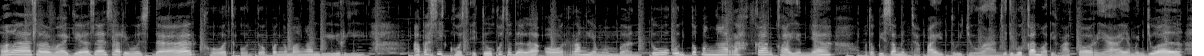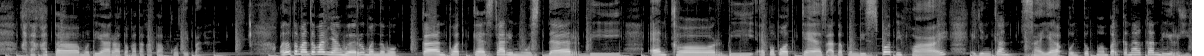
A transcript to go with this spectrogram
Halo, salam bahagia. Saya Sari Musdar, coach untuk pengembangan diri. Apa sih coach itu? Coach adalah orang yang membantu untuk mengarahkan kliennya untuk bisa mencapai tujuan. Jadi bukan motivator ya yang menjual kata-kata mutiara atau kata-kata kutipan. Untuk teman-teman yang baru menemukan podcast Sari Musdar di Anchor, di Apple Podcast ataupun di Spotify, izinkan saya untuk memperkenalkan diri.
